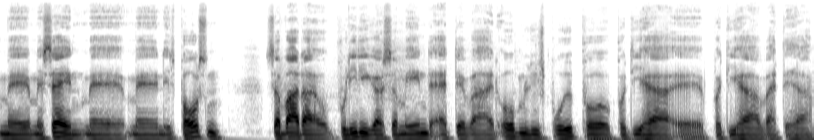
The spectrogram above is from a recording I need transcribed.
med, med sagen med, med Niels Poulsen, så var der jo politikere, som mente, at det var et åbenlyst brud på, på de her, øh, på de her, hvad det her,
